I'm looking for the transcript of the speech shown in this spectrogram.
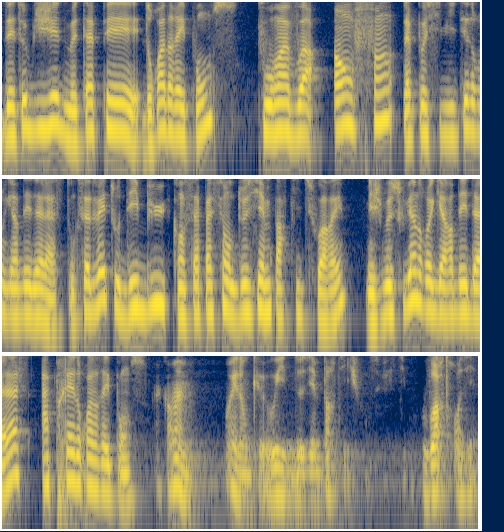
d'être obligé de me taper droit de réponse pour avoir enfin la possibilité de regarder Dallas. Donc ça devait être au début quand ça passait en deuxième partie de soirée, mais je me souviens de regarder Dallas après droit de réponse. Ah, quand même. Oui, donc euh, oui, deuxième partie, je pense, effectivement. Voire troisième.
